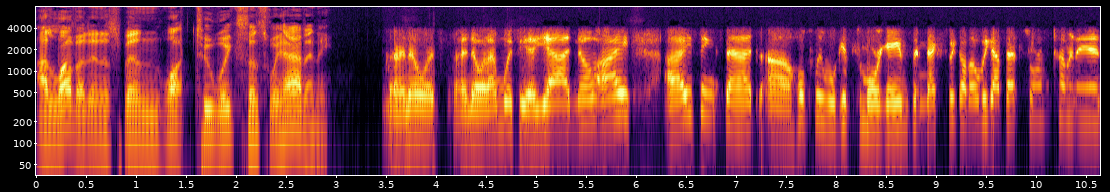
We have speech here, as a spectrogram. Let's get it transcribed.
I love it, and it's been what two weeks since we had any. I know it. I know it. I'm with you. Yeah, no, I I think that uh, hopefully we'll get some more games in next week. Although we got that storm coming in,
